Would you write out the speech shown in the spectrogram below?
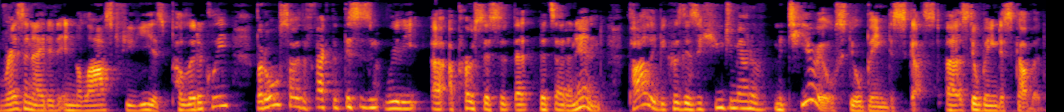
resonated in the last few years politically, but also the fact that this isn't really a, a process that, that, that's at an end. Partly because there's a huge amount of material still being discussed, uh, still being discovered.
